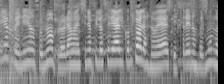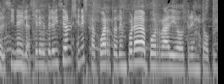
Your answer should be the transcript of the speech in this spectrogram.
Bienvenidos a un nuevo programa de Cinefilo Serial con todas las novedades y estrenos del mundo del cine y las series de televisión en esta cuarta temporada por Radio Trend Topic.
